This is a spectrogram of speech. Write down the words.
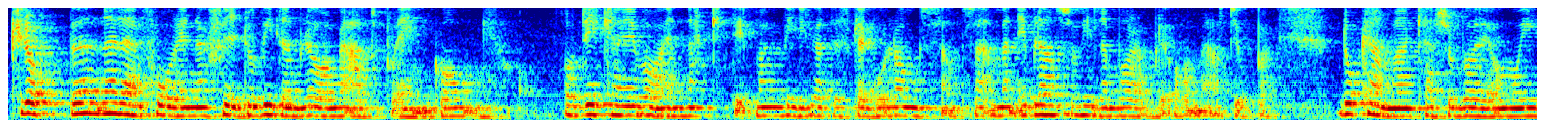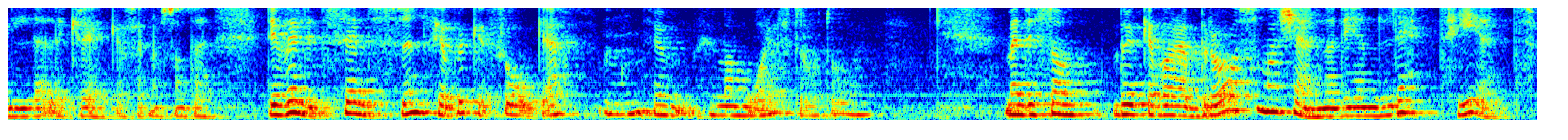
kroppen, när den får energi, då vill den bli av med allt på en gång. Och det kan ju vara en nackdel. Man vill ju att det ska gå långsamt så här, men ibland så vill den bara bli av med alltihopa. Då kan man kanske börja må illa eller kräkas eller något sånt där. Det är väldigt sällsynt för jag brukar fråga Mm. hur, hur man mår efteråt. Men det som brukar vara bra som man känner det är en lätthet.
